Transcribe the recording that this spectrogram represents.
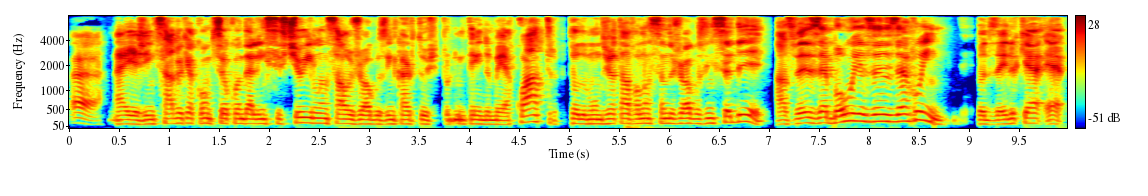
É. Né? E a gente sabe o que aconteceu quando ela insistiu em lançar os jogos em cartucho pro Nintendo 64. Todo mundo já tava lançando jogos em CD. Às vezes é bom e às vezes é ruim. Tô dizendo que é, é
